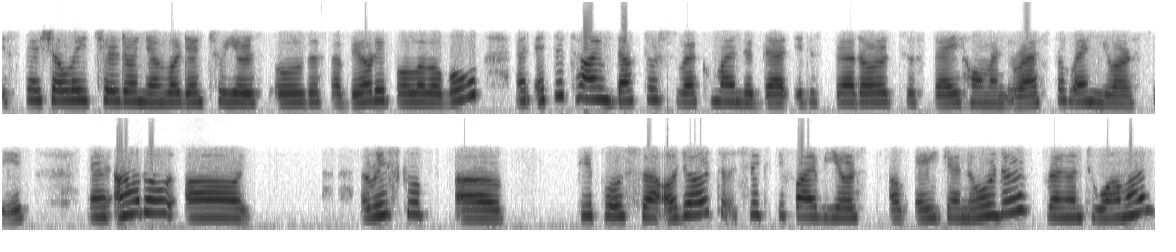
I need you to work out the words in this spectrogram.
especially children younger than two years old, are very vulnerable. And at the time, doctors recommended that it is better to stay home and rest when you are sick. And another uh, risk of uh, people's uh, adult 65 years of age and older, pregnant women,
